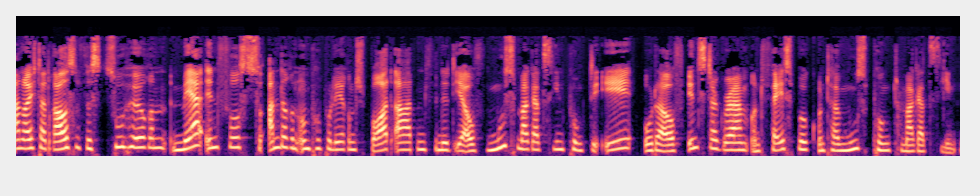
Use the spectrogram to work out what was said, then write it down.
an euch da draußen fürs Zuhören. Mehr Infos zu anderen unpopulären Sportarten findet ihr auf moosmagazin.de oder auf Instagram und Facebook unter moos.magazin.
